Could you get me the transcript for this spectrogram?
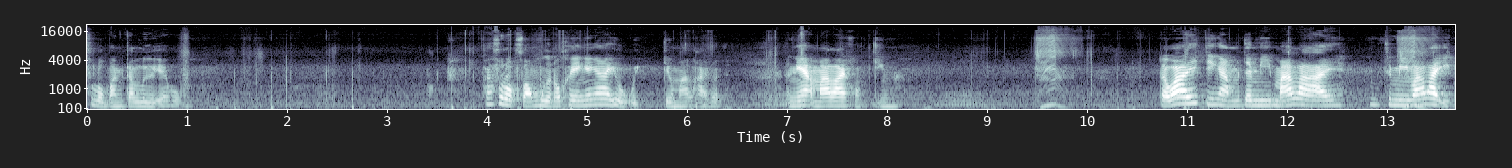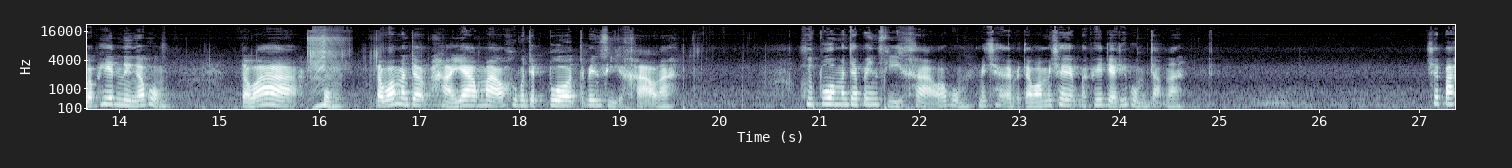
สรุปมันกันเลยครับผม ค่าสลบสองหมื่นโอเคง่ายๆอยู่อุ๊ยเจอม้าลายด้วย อันเนี้ยม้าลายของจริง แต่ว่าที่จริงอะมันจะมีม้าลาย จะมีม้าลายอีกประเภทหนึ่งครับผม แต่ว่าผม แต่ว่ามันจะหายากมากก็คือมันจะตัวจะเป็นสีขาวนะ คือตัวมันจะเป็นสีขาวครับผมไม่ใช่แต่ว่าไม่ใช่ประเภทเดียวที่ผมจับนะ ใช่ปะ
